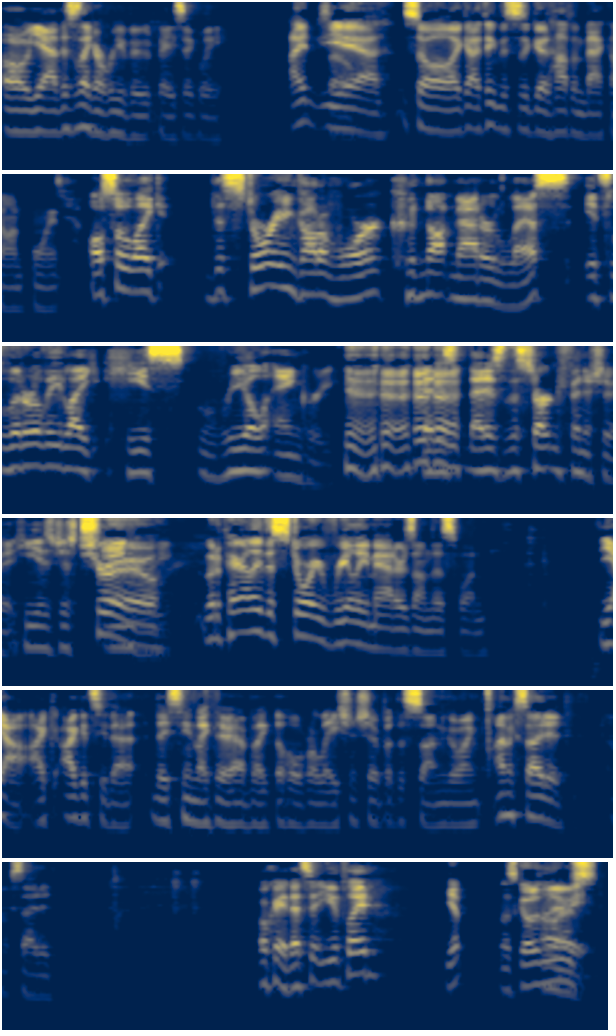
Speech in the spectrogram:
Oh yeah, this is like a reboot basically. I So- yeah, so like I think this is a good hopping back on point. Also, like the story in God of War could not matter less. It's literally like he's real angry. That is that is the start and finish of it. He is just True, angry. but apparently the story really matters on this one. Yeah, I, I could see that. They seem like they have like the whole relationship with the son going. I'm excited. I'm excited. Okay, that's it. You played. Yep, let's go to the All news. right,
